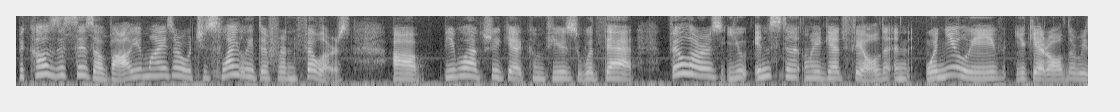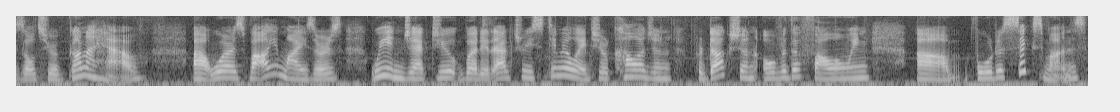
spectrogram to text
Because this is a volumizer which is slightly different fillers. Uh, people actually get confused with that. Fillers you instantly get filled and when you leave you get all the results you're gonna have uh, whereas volumizers, we inject you, but it actually stimulates your collagen production over the following um, four to six months,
